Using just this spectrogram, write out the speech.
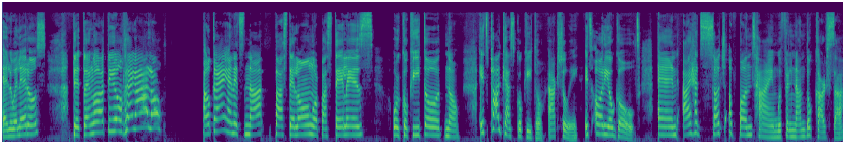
LOLeros, te tengo a ti un regalo. Okay. And it's not pastelón or pasteles or coquito. No, it's podcast coquito, actually. It's audio gold. And I had such a fun time with Fernando Carsa.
